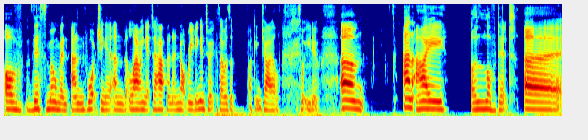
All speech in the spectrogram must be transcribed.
of this moment and watching it and allowing it to happen and not reading into it because I was a fucking child. That's what you do. Um, and I loved it. Uh,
